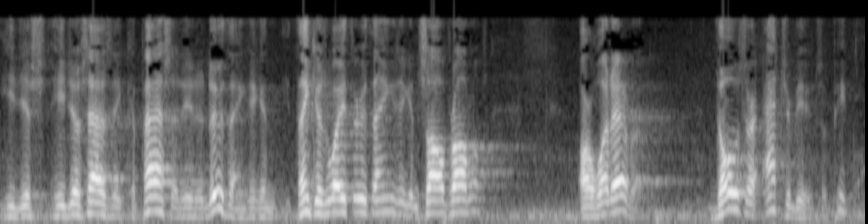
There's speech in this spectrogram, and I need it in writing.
he just he just has the capacity to do things. He can think his way through things. He can solve problems, or whatever. Those are attributes of people.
